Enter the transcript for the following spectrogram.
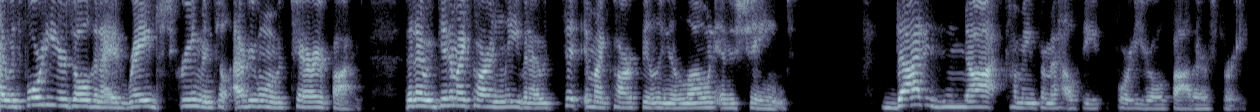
I was 40 years old and I had rage scream until everyone was terrified. Then I would get in my car and leave, and I would sit in my car feeling alone and ashamed. That is not coming from a healthy 40 year old father of three,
